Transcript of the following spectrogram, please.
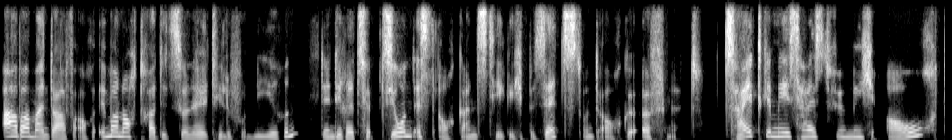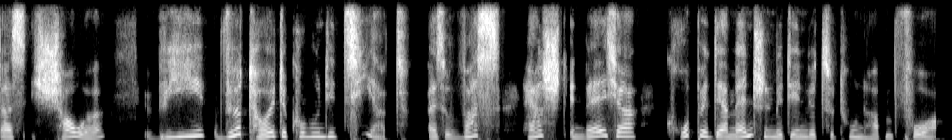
aber man darf auch immer noch traditionell telefonieren, denn die Rezeption ist auch ganztägig besetzt und auch geöffnet. Zeitgemäß heißt für mich auch, dass ich schaue, wie wird heute kommuniziert? Also was herrscht in welcher Gruppe der Menschen, mit denen wir zu tun haben, vor?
